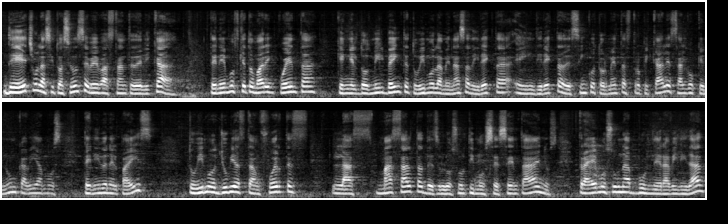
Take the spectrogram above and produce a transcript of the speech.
De hecho, la situación se ve bastante delicada. Tenemos que tomar en cuenta que en el 2020 tuvimos la amenaza directa e indirecta de cinco tormentas tropicales, algo que nunca habíamos tenido en el país. Tuvimos lluvias tan fuertes las más altas desde los últimos 60 años. Traemos una vulnerabilidad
